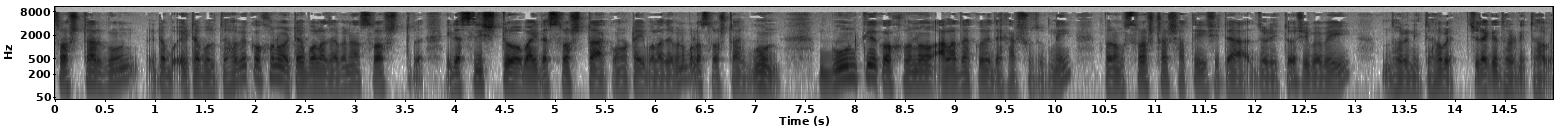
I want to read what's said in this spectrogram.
স্রষ্টার গুণ, এটা এটা বলতে হবে। কখনো এটা বলা যাবে না এটা সৃষ্ট বা এটা স্রষ্টা, কোনোটাই বলা যাবে না বলা স্রষ্টার গুণ। গুণকে কখনো আলাদা করে দেখার সুযোগ নেই, বরং স্রষ্টার সাথেই সেটা জড়িত, সেভাবেই ধরে নিতে হবে, সেটাকে ধরে নিতে হবে।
